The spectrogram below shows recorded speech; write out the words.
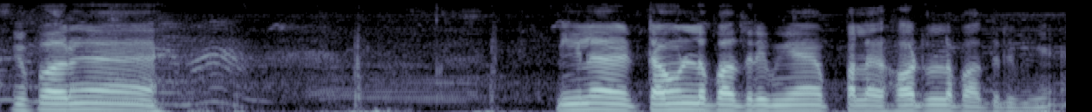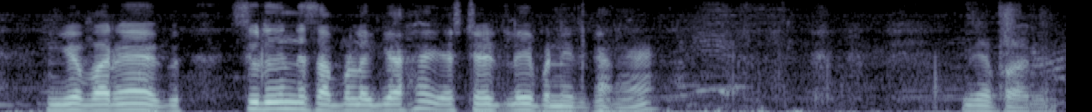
இங்கே பாருங்க நீங்களே டவுனில் பார்த்துருப்பீங்க பல ஹோட்டலில் பார்த்துருப்பீங்க. இங்கே பாருங்கள் சுடுதண்ணி சப்ளைக்காக எஸ்டேட்லேயே பண்ணியிருக்காங்க. இங்கே பாருங்கள்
